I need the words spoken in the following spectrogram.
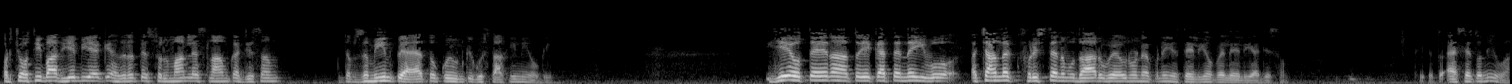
اور چوتھی بات یہ بھی ہے کہ حضرت سلمان علیہ السلام کا جسم جب زمین پہ آیا تو کوئی ان کی گستاخی نہیں ہوگی۔ یہ ہوتے ہیں نا، تو یہ کہتے ہیں، نہیں، وہ اچانک فرشتے نمودار ہوئے، انہوں نے اپنی ہتھیلیوں پہ لے لیا جسم۔ ٹھیک ہے، تو ایسے تو نہیں ہوا۔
